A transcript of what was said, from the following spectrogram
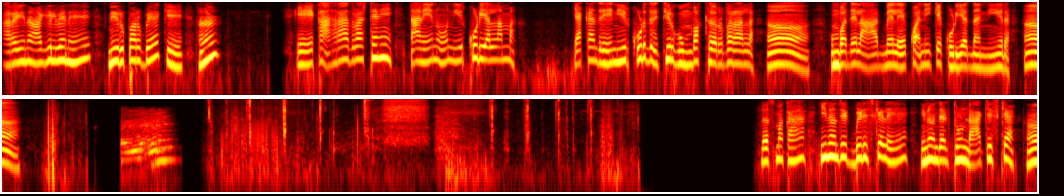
ಖಾರ ಆಗಿಲ್ವೇನೆ? ನೀರು ಪರ್ ಬೇಕೆ? ಹಾ? ಏ, ಖಾರ ಆದ್ರೂ ಅಷ್ಟೇನಿ. ನಾನೇನು ನೀರು ಕುಡಿಯಲ್ಲಮ್ಮ. ಯಾಕಂದ್ರೆ ನೀರು ಕುಡಿದ್ರೆ ತಿರ್ಗಿ ಉಂಬಕ್ ಕರ್ ಬರಲ್ಲ. ಹಾ. ಉಂಬದೆಲ್ಲ ಆದ್ಮೇಲೆ ಕೊನಿಕೆ ಕುಡಿಯೋದ್ ನಾನು ನೀರ. ಹಾ. ರಸ್ಮಕ ಇನ್ನೊಂದಿಟ್ಟು ಬಿಡಿಸ್ಕೇಳಿ. ಇನ್ನೊಂದೆರಡು ತುಂಡು ಹಾಕಿಸ್ಕೆ. ಹಾ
